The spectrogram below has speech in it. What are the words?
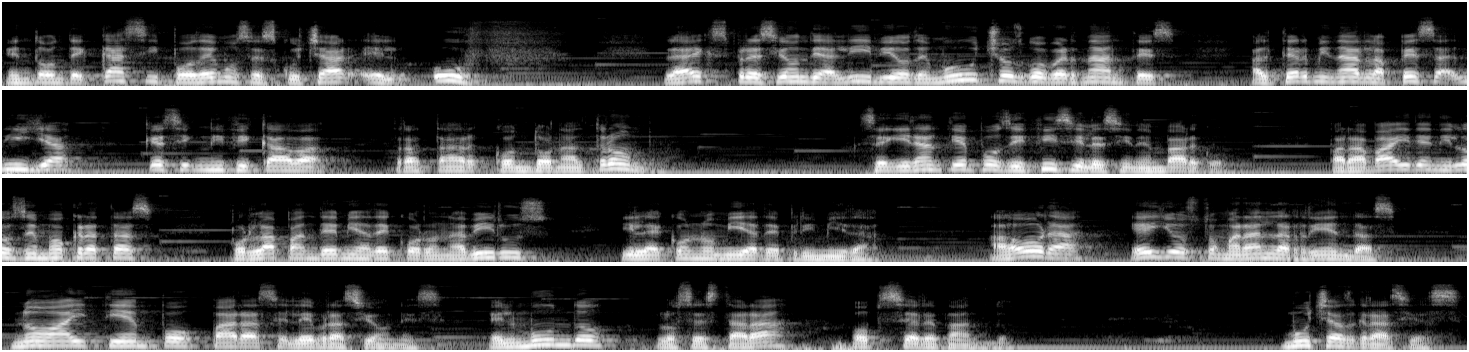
en donde casi podemos escuchar el uff, la expresión de alivio de muchos gobernantes al terminar la pesadilla que significaba tratar con Donald Trump. Seguirán tiempos difíciles, sin embargo. para Biden y los demócratas por la pandemia de coronavirus y la economía deprimida. Ahora ellos tomarán las riendas. No hay tiempo para celebraciones. El mundo los estará observando. Muchas gracias.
